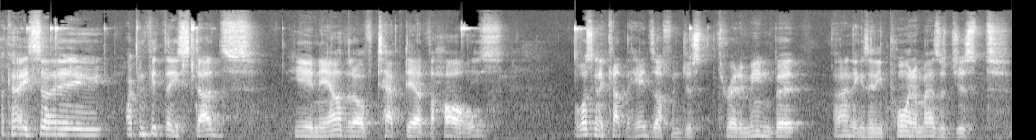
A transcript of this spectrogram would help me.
Okay, so I can fit these studs here now that I've tapped out the holes. I was going to cut the heads off and just thread them in, but I don't think there's any point. I may as well just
